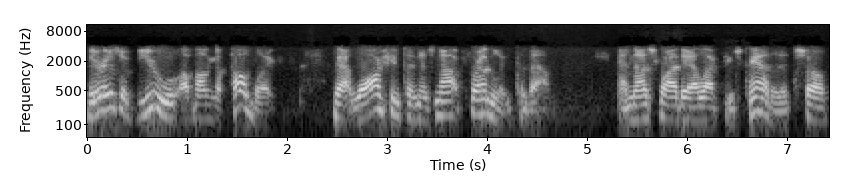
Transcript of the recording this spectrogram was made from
there is a view among the public that Washington is not friendly to them. And that's why they elect these candidates. So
